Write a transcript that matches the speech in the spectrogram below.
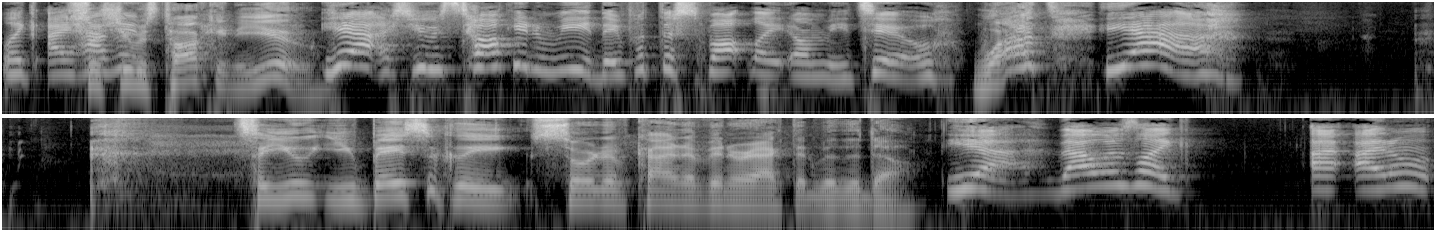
like, I So she was talking to you. yeah, she was talking to me. They put the spotlight on me too. What? Yeah. So you you basically sort of kind of interacted with Adele. Yeah, that was like, I, I don't.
